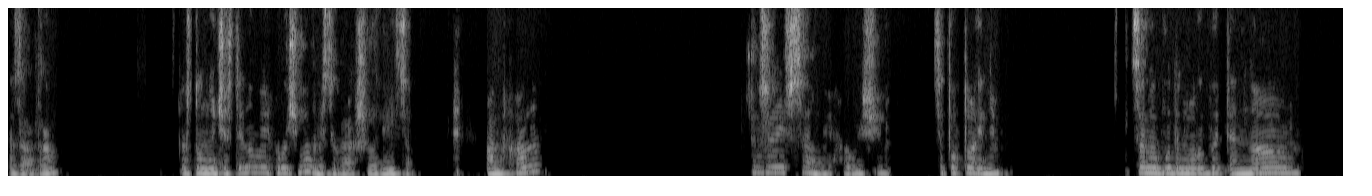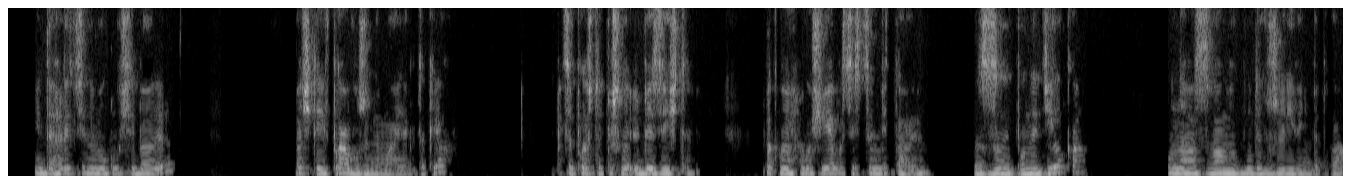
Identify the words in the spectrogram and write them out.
завтра. Основну частину моїх грошей ми вже завершили. Дивіться. Анхан. Це вже і все, мої хороші. Це повторення. Це ми будемо робити на інтеграційному курсі Б1. Бачите, і вправ вже немає як таких. Це просто пішло і безіжте. Так, мої хороші, я вас із цим вітаю. З понеділка у нас з вами буде вже рівень Б2.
